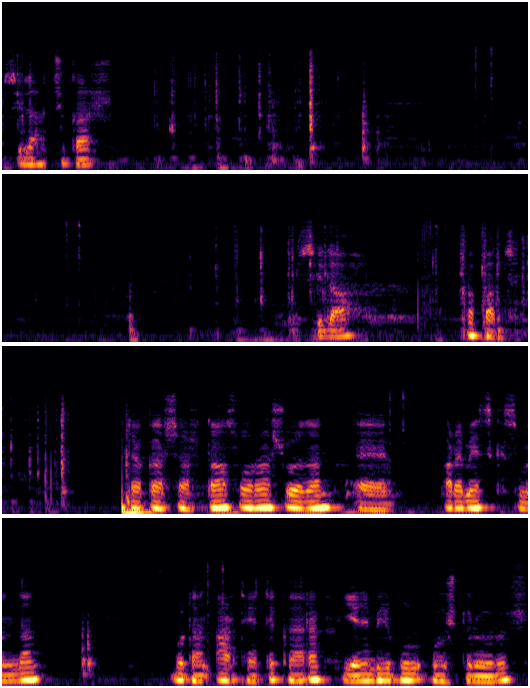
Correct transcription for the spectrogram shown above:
silah çıkar. Silah kapat. Arkadaşlar daha sonra şuradan e, parametre kısmından buradan artıya tıklayarak yeni bir bul oluşturuyoruz.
